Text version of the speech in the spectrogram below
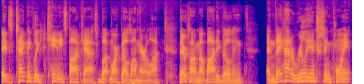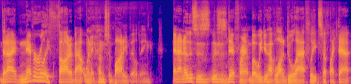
It's technically Kenny's podcast, but Mark Bell's on there a lot. They were talking about bodybuilding, and they had a really interesting point that I had never really thought about when it comes to bodybuilding. And I know this is this is different, but we do have a lot of dual athletes stuff like that.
